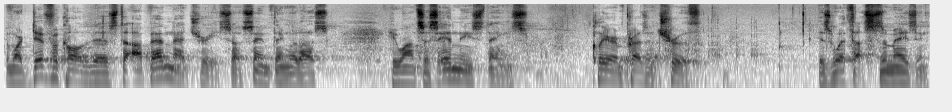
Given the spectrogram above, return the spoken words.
the more difficult it is to upend that tree. So, same thing with us. He wants us in these things. Clear and present truth is with us. It's amazing.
